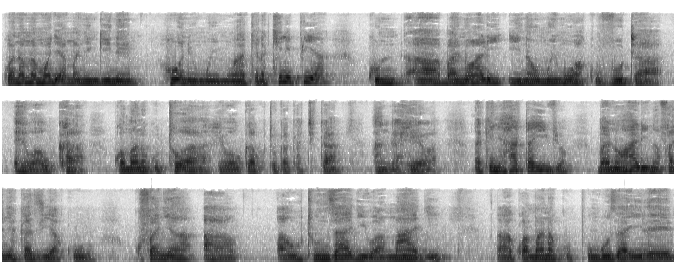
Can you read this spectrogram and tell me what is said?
kwa namna moja ama nyingine huo ni umuhimu wake, lakini pia kun, uh, bainoali ina umuhimu wa kuvuta hewa ukaa, kwa maana kutoa hewa ukaa kutoka katika anga hewa. Lakini hata hivyo bainoali inafanya kazi ya ku, kufanya uh, Uh, utunzaji wa maji uh, kwa maana kupunguza ile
